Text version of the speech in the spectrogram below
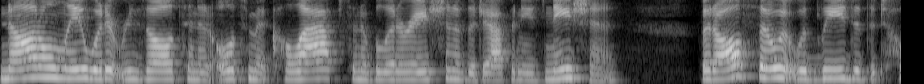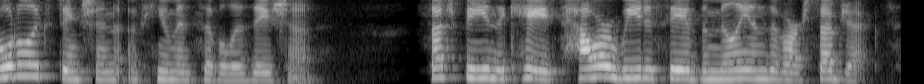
not only would it result in an ultimate collapse and obliteration of the Japanese nation, but also it would lead to the total extinction of human civilization. Such being the case, how are we to save the millions of our subjects,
